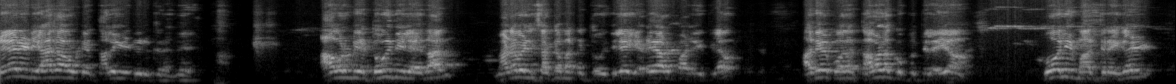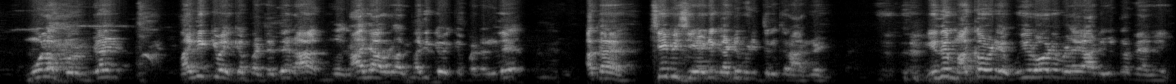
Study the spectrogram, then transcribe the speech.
நேரடியாக அவருடைய தலையீடு இருக்கிறது. அவருடைய தொகுதியிலே தான் மணவெளி சட்டமன்ற தொகுதியிலே இடையார்பாளையத்திலும் அதே போல தவளக்குப்பத்திலேயும் போலி மாத்திரைகள் மூலப்பொருட்கள் பதுக்கி வைக்கப்பட்டது. ரா- ராஜா அவர்களால் பதுக்கி வைக்கப்பட்டது. அந்த சிபிசிஐடி கண்டுபிடித்திருக்கிறார்கள். இது மக்களுடைய உயிரோடு விளையாடுகின்ற வேலை.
